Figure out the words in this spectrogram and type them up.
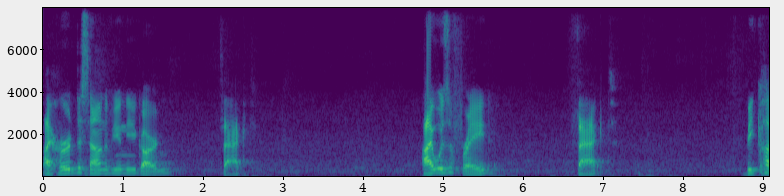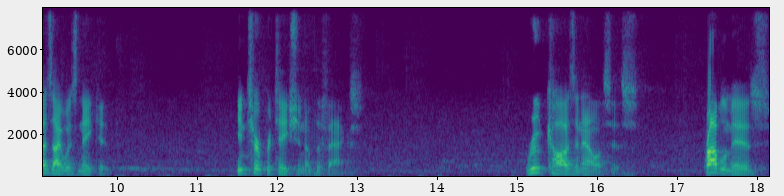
I heard the sound of you in the garden. Fact. I was afraid. Fact. Because I was naked interpretation of the facts. Root cause analysis. Problem is,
